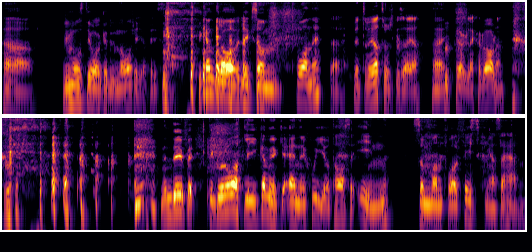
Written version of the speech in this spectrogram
Ha. Vi måste ju åka till Norge och fiska. Vi kan dra liksom två nätter. Vet du vad jag tror du skulle säga? Nej. Högläckardalen. Men det, för, det går åt lika mycket energi att ta sig in som man får fisk med sig hem.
